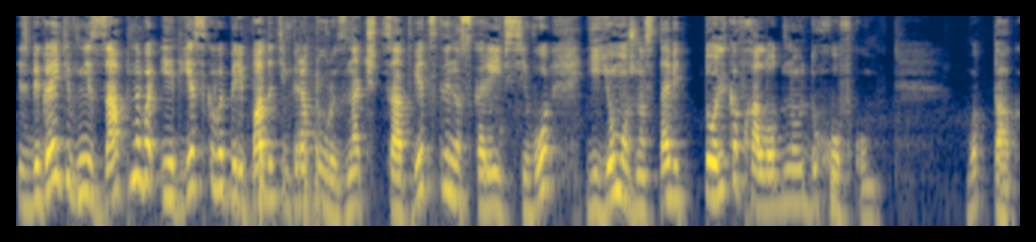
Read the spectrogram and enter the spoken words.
Избегайте внезапного и резкого перепада температуры. Значит, соответственно, скорее всего, ее можно ставить только в холодную духовку. Вот так.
